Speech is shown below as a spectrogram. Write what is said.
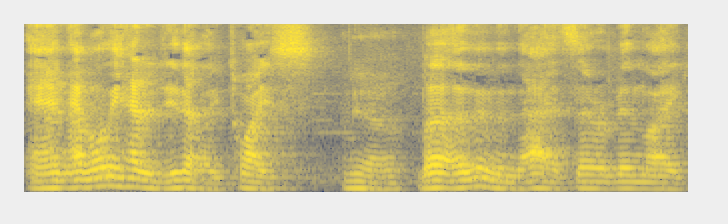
And I've only had to do that like twice. Yeah. But other than that, it's never been like,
